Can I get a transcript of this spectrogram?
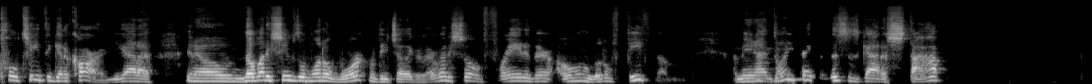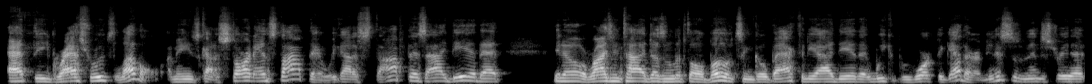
pull teeth to get a card. You got to, you know, nobody seems to want to work with each other because everybody's so afraid of their own little fiefdom. I mean, I mm-hmm. don't you think that this has got to stop at the grassroots level. I mean, it's got to start and stop there. We got to stop this idea that, you know, a rising tide doesn't lift all boats and go back to the idea that we could work together. I mean, this is an industry that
